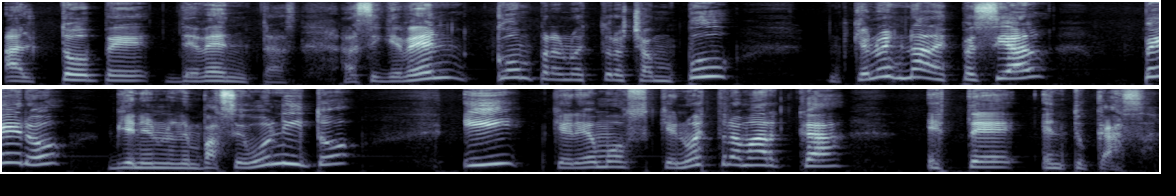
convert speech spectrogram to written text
al tope de ventas. Así que ven, compra nuestro champú, que no es nada especial, pero viene en un envase bonito y queremos que nuestra marca esté en tu casa.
